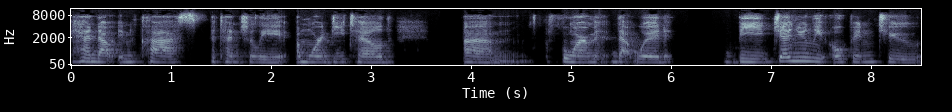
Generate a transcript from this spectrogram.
hand out in class potentially a more detailed um, form that would be genuinely open to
